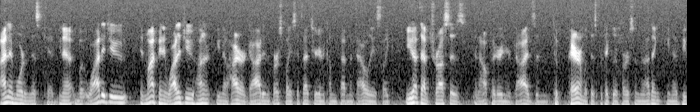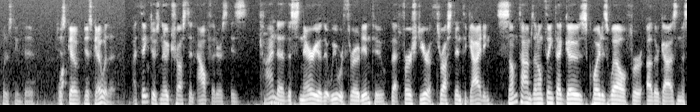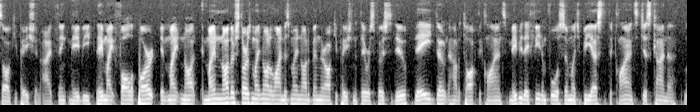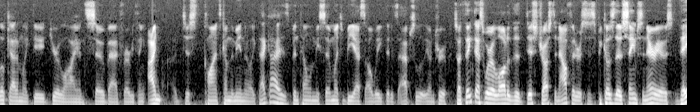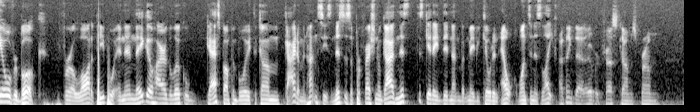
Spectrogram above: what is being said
I know more than this kid. You know, but why did you, in my opinion, why did you, hunt, you know, hire a guide in the first place if that's you're going to come with that mentality? It's like, you have to have trust as an outfitter in your guides and to pair them with this particular person. And I think, you know, people just need to just go, just go with it. I think there's no trust in outfitters is kind of the scenario that we were thrown into that first year of thrust into guiding. Sometimes I don't think that goes quite as well for other guys in this occupation. I think maybe they might fall apart. It might not. It might other stars might not align. This might not have been their occupation that they were supposed to do. They don't know how to talk to clients. Maybe they feed them full of so much BS that the clients just kind of look at them like, dude, you're lying so bad for everything. I just clients come to me and they're like, that guy has been telling me so much BS all week that it's absolutely untrue. So I think that's where a lot of the distrust in outfitters is because those same scenarios, they overbook for a lot of people and then they go hire the local gas pumping boy to come guide them in hunting season. This is a professional guide and this this kid ain't did nothing but maybe killed an elk once in his life. I think that over trust comes from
